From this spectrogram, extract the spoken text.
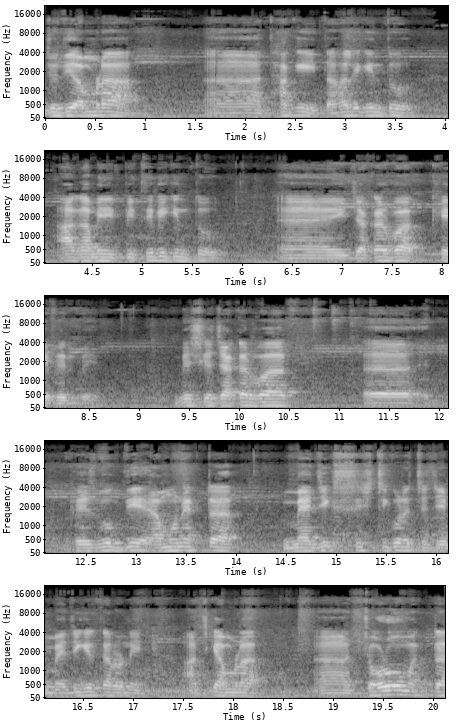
যদি আমরা থাকি, তাহলে কিন্তু আগামী পৃথিবী কিন্তু এই জাকারবাগ খেয়ে ফেলবে। বেশ করে জাকারবাগ ফেসবুক দিয়ে এমন একটা ম্যাজিক সৃষ্টি করেছে যে ম্যাজিকের কারণে আজকে আমরা চরম একটা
